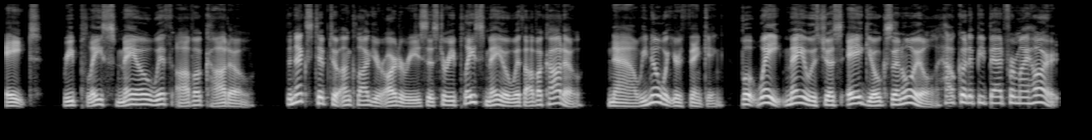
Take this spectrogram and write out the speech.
8. Replace mayo with avocado. The next tip to unclog your arteries is to replace mayo with avocado. Now, we know what you're thinking. But wait, mayo is just egg yolks and oil. How could it be bad for my heart?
